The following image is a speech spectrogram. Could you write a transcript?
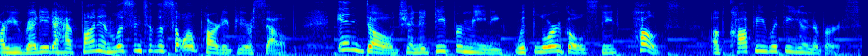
Are you ready to have fun and listen to the soul part of yourself? Indulge in a deeper meaning with Laura Goldstein, host of Coffee with the Universe.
